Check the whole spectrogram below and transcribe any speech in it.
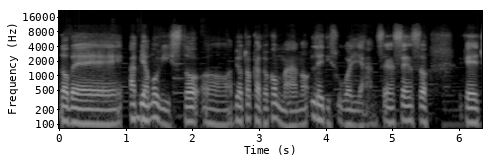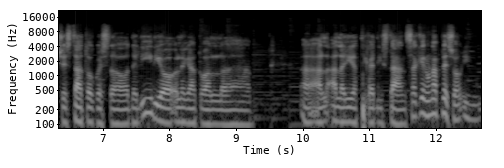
dove abbiamo visto, uh, abbiamo toccato con mano le disuguaglianze, nel senso che c'è stato questo delirio legato al alla didattica a distanza che non ha preso in,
